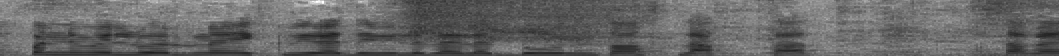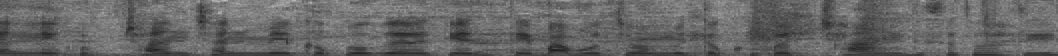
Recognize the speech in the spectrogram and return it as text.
मला पनवेलवरनं एकविरा देवीला जायला दोन तास लागतात. सगळ्यांनी खूप छान छान मेकअप वगैरे केले ते बाबूची मम्मी तर खूपच छान दिसत होती.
